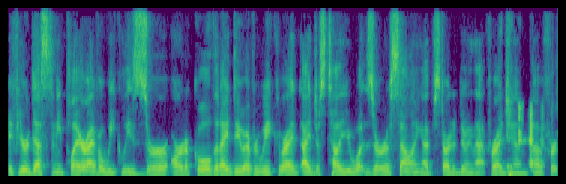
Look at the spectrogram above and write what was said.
if you're a Destiny player, I have a weekly Xur article that I do every week where I, I just tell you what Xur is selling. I've started doing that for IGN. Uh, for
